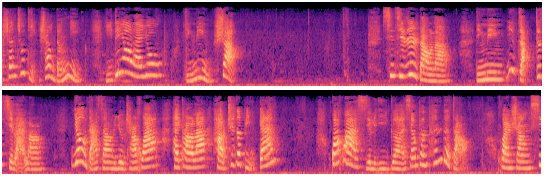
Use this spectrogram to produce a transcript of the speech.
山丘顶上等你，一定要来哟。玲玲上。星期日到了，玲玲一早就起来了，又打扫又插花，还烤了好吃的饼干。呱呱洗了一个香喷喷的澡。换上新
